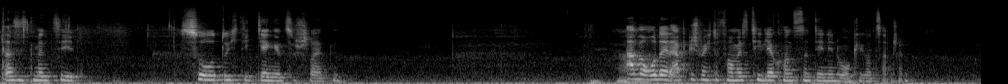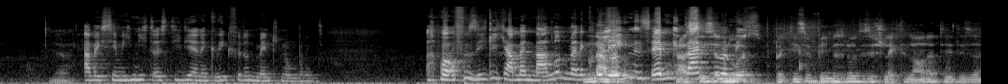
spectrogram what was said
Das ist mein Ziel. So durch die Gänge zu schreiten. Ah, Aber oder in abgeschwächter Form als Tilia Konstantin in Walking on Sunshine. Ja. Aber ich sehe mich nicht als die, die einen Krieg führt und Menschen umbringt. Aber offensichtlich haben mein Mann und meine Kollegen aber denselben Gedanken ja über nur, mich. bei diesem Film ist nur diese schlechte Laune, die dieser.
